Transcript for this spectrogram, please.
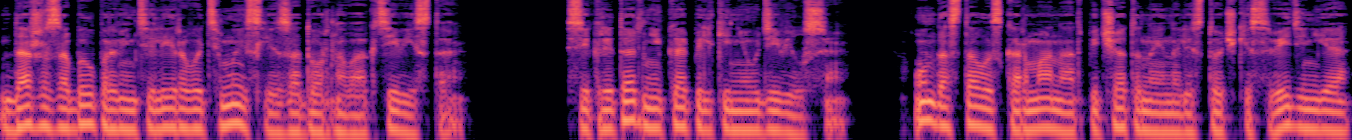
Даже забыл провентилировать мысли задорного активиста. Секретарь ни капельки не удивился. Он достал из кармана отпечатанные на листочке сведения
